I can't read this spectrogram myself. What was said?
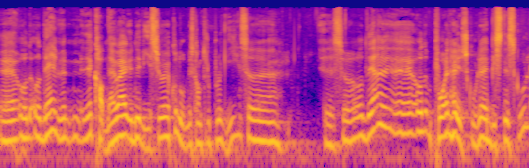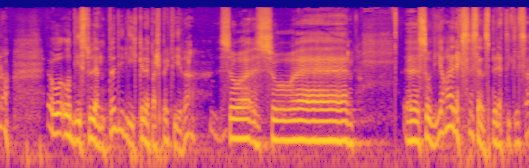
Uh, og, og det, det, kan jeg jo. Jeg underviser jo økonomisk antropologi. Så, så, og, det, og, på en høyskole, business school. Og, de studentene de liker det perspektivet. Så, så, uh, så vi har eksistensberettigelse.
